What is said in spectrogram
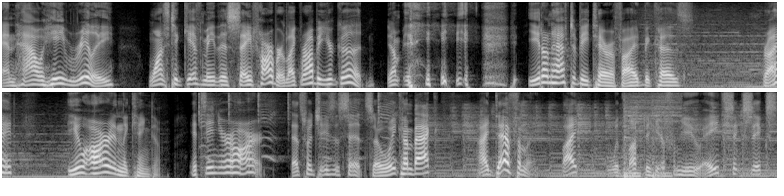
and how he really wants to give me this safe harbor. Like, Robbie, you're good. you don't have to be terrified because, right? You are in the kingdom. It's in your heart. That's what Jesus said. So when we come back, I definitely like would love to hear from you. 866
